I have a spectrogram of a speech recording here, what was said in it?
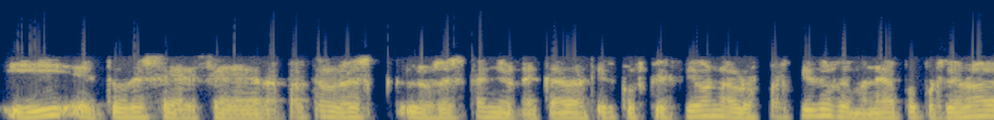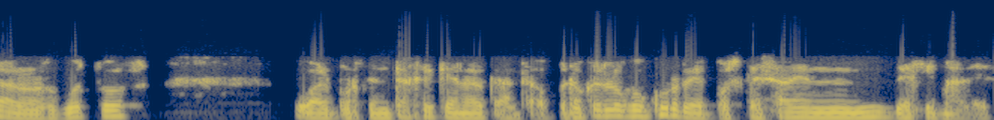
y entonces se, se reparten los, los escaños de cada circunscripción a los partidos de manera proporcional a los votos o al porcentaje que han alcanzado. Pero ¿qué es lo que ocurre? Pues que salen decimales.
